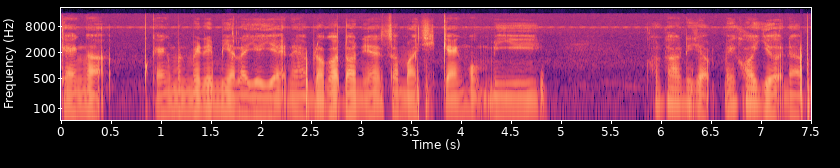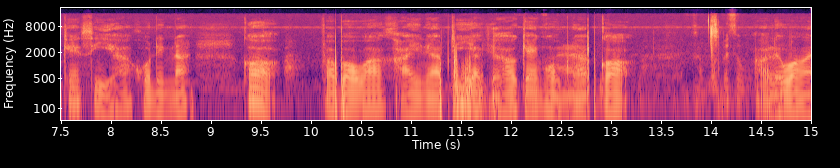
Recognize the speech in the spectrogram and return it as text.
แก๊งอะแก๊งมันไม่ได้มีอะไรเยอะแยะนะครับ แล้วก็ตอนนี้สมาชิกแก๊งผมมี ค่อนข้างที่จะไม่ค่อยเยอะนะครับแค่สี่ห้าคนเองนะ ก็ฝากบอกว่าใครนะครับที่อยากจะเข้าแก๊งผมนะครับ ก็ขับรถไปส่งอ่าเรียกว่าไง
